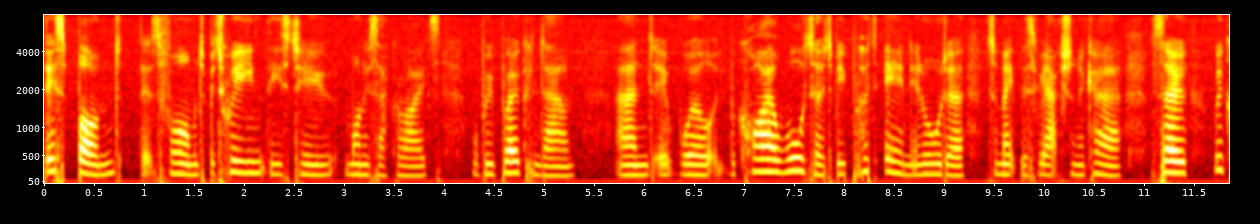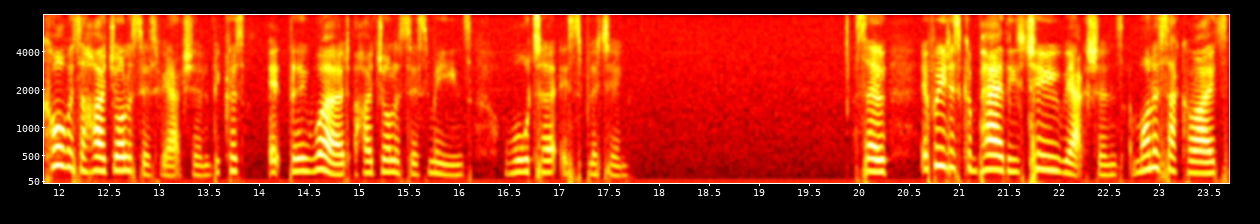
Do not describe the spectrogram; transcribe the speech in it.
this bond that's formed between these two monosaccharides will be broken down and it will require water to be put in in order to make this reaction occur. So we call this a hydrolysis reaction because it, the word hydrolysis means water is splitting. So if we just compare these two reactions, monosaccharides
